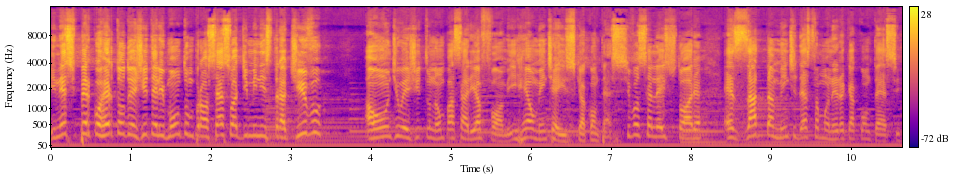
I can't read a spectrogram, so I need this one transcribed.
E nesse percorrer todo o Egito, ele monta um processo administrativo aonde o Egito não passaria fome. E realmente é isso que acontece. Se você ler a história, é exatamente dessa maneira que acontece.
